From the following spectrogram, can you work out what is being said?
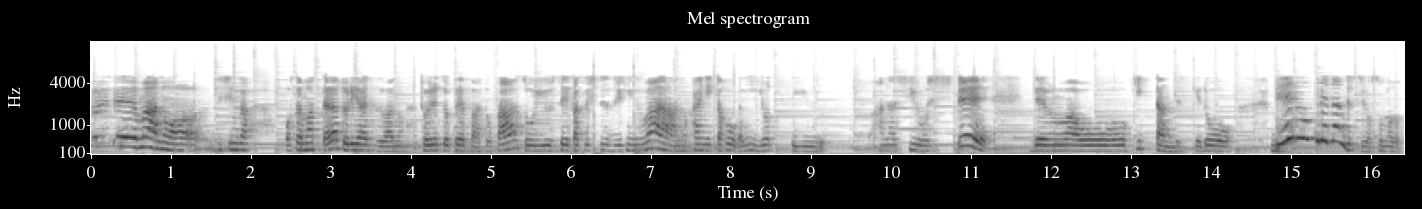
それで、まあ、あの、地震が収まったら、とりあえず、あの、トイレットペーパーとか、そういう生活必需品は、あの、買いに行った方がいいよっていう話をして、電話を切ったんですけど、メールをくれたんですよ、その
